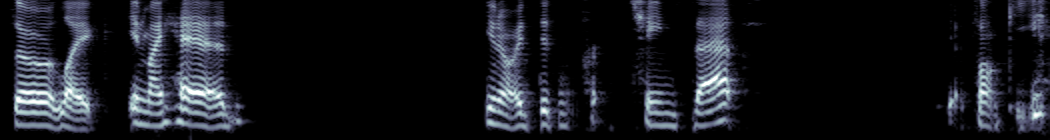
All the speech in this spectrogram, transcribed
So like in my head, you know, it didn't change that. Yeah, Sonci.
